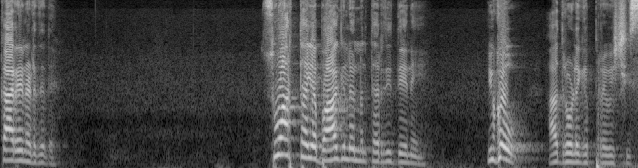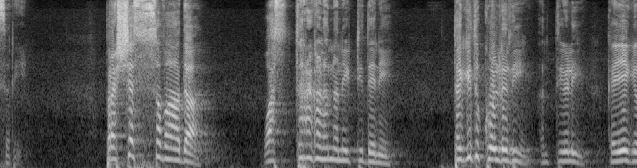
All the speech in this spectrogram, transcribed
ಕಾರ್ಯ ನಡೆದಿದೆ. ಸ್ವಾರ್ಥಯ ಬಾಗಿಲನ್ನು ತೆರೆದಿದ್ದೇನೆ. ಯುಗೋ ಅದರೊಳಗೆ ಪ್ರವೇಶಿಸರಿ. ಪ್ರಶಸ್ತವಾದ ವಸ್ತ್ರಗಳನ್ನು ನಾನು ಇಟ್ಟಿದ್ದೇನೆ. ತೆಗೆದುಕೊಳ್ಳಿರಿ ಅಂಥೇಳಿ ಕೈಗೆ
